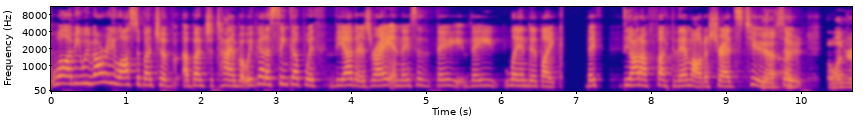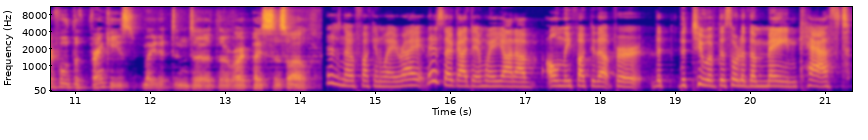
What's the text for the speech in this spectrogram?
well i mean we've already lost a bunch of a bunch of time but we've got to sync up with the others right? And they said that they they landed like they Diana fucked them all to shreds too. Yeah, so I wonder if all the Frankies made it into the right place as well. there's no fucking way, right? There's no goddamn way Yana only fucked it up for the the two of the sort of the main cast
